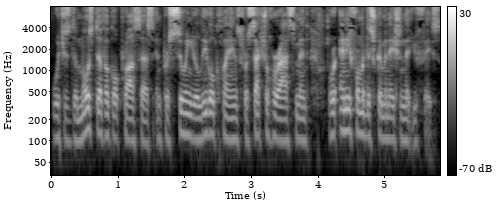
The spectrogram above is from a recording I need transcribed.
which is the most difficult process in pursuing your legal claims for sexual harassment or any form of discrimination that you face.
